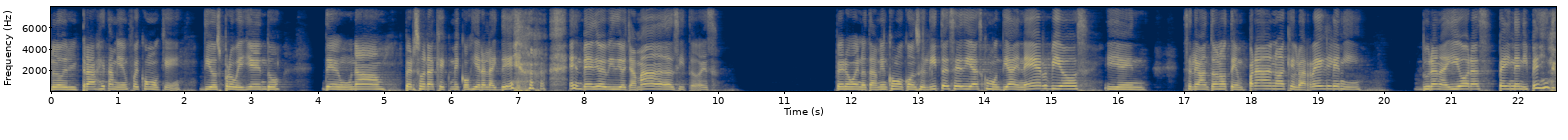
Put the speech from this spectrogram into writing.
lo, traje también fue como que Dios proveyendo de una persona que me cogiera la idea en medio de videollamadas y todo eso. Pero bueno, también como consuelito, ese día es como un día de nervios y se levanta uno temprano a que lo arreglen y duran ahí horas, peinen y peinen,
